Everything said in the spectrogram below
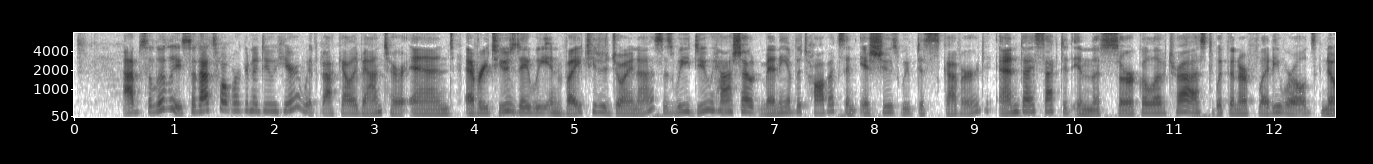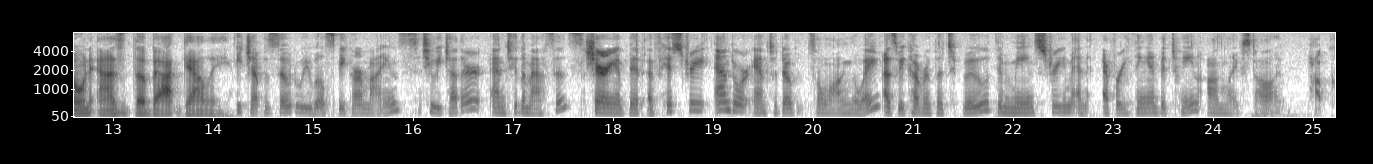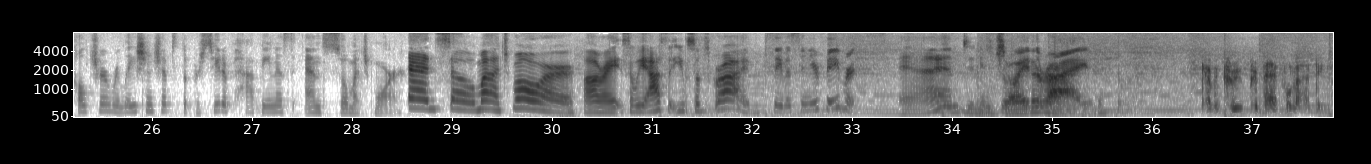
Absolutely. So that's what we're going to do here with Back Galley Banter. And every Tuesday, we invite you to join us as we do hash out many of the topics and issues we've discovered and dissected in the circle of trust within our flighty worlds known as the Back Galley. Each episode, we will speak our minds to each other and to the masses, sharing a bit of history and or antidotes along the way as we cover the taboo, the mainstream, and everything in between on lifestyle pop culture, relationships, the pursuit of happiness, and so much more. And so much more. All right, so we ask that you subscribe. Save us in your favorites. And, and enjoy, enjoy the ride. Cabin crew, prepare for landing.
